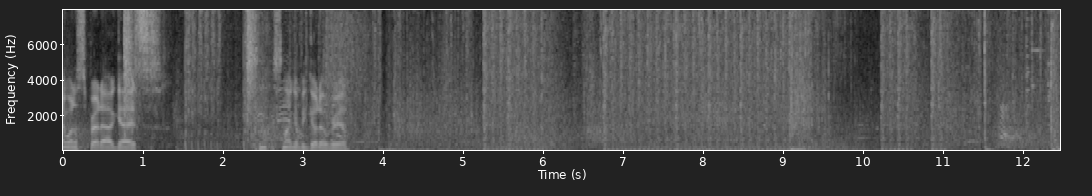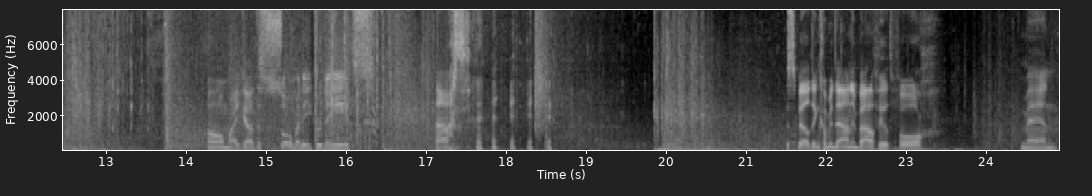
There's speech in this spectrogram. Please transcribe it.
Might want to spread out, guys. It's not, it's not gonna be good over here. Oh my god, there's so many grenades. This building coming down in Battlefield 4. Man.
